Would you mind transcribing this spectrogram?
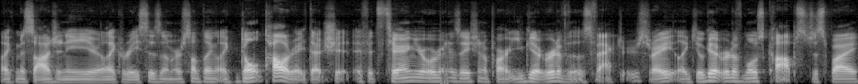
like misogyny or like racism or something, like don't tolerate that shit. If it's tearing your organization apart, you get rid of those factors, right? Like you'll get rid of most cops just by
